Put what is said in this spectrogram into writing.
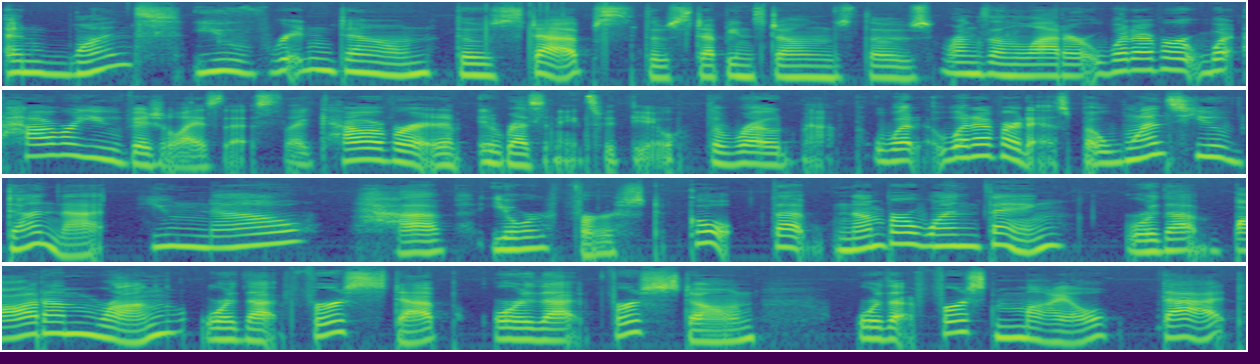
And once you've written down those steps, those stepping stones, those rungs on the ladder, whatever, what, however you visualize this, like however it, it resonates with you, the roadmap, what, whatever it is. But once you've done that, you now have your first goal. That number one thing, or that bottom rung, or that first step, or that first stone, or that first mile, that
